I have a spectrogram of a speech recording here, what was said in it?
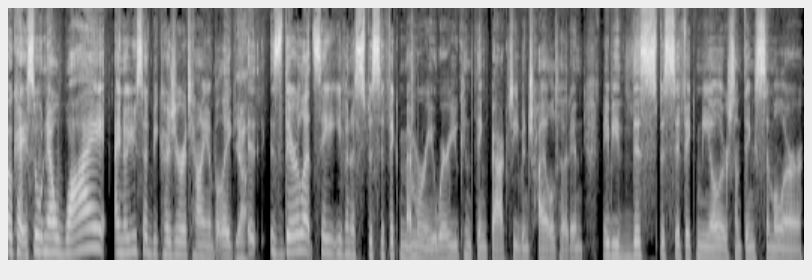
Okay, so now why? I know you said because you're Italian, but like, Yeah. is there, let's say, even a specific memory where you can think back to even childhood and maybe this specific meal or something similar?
